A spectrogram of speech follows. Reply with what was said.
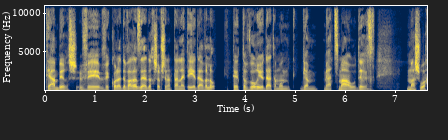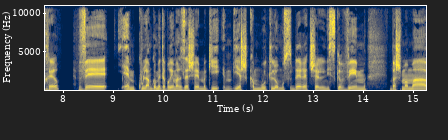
תיאמבר אה, וכל הדבר הזה עד עכשיו שנתן לה את הידע אבל לא תבורי יודעת המון גם מעצמה או דרך משהו אחר והם כולם גם מדברים על זה שיש כמות לא מוסברת של נשגבים בשממה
